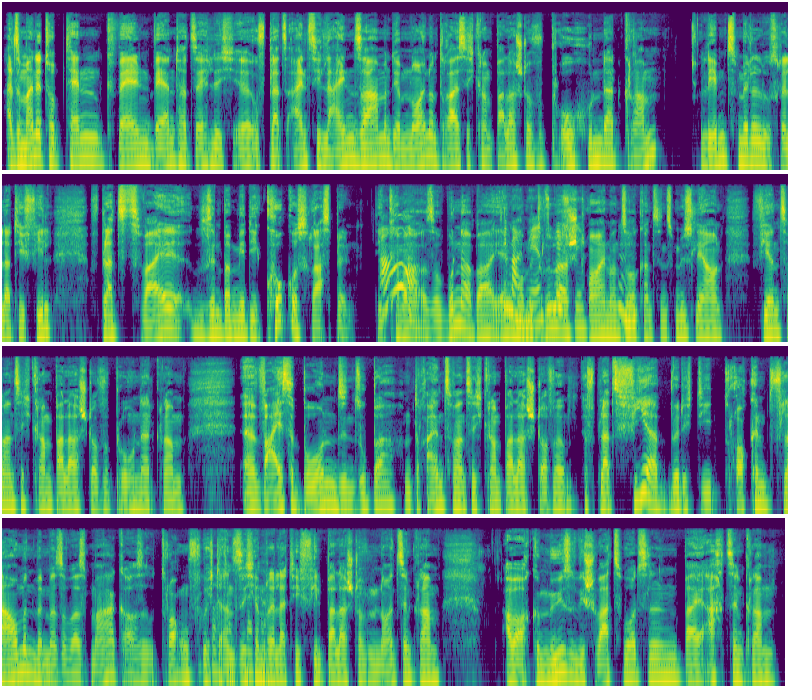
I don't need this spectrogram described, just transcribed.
Also meine Top 10 Quellen wären tatsächlich äh, auf Platz 1 die Leinsamen, die haben 39 Gramm Ballaststoffe pro 100 Gramm. Lebensmittel ist relativ viel. Auf Platz 2 sind bei mir die Kokosraspeln. Die oh. kann man also wunderbar irgendwo mit drüber streuen und mhm. so, kannst ins Müsli hauen. 24 Gramm Ballaststoffe pro 100 Gramm. Äh, weiße Bohnen sind super, haben 23 Gramm Ballaststoffe. Auf Platz 4 würde ich die Trockenpflaumen, wenn man sowas mag, also Trockenfrüchte an sich lecker. haben relativ viel Ballaststoffe mit 19 Gramm. Aber auch Gemüse wie Schwarzwurzeln bei 18 Gramm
